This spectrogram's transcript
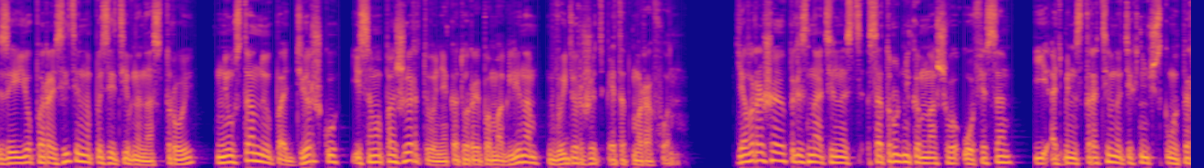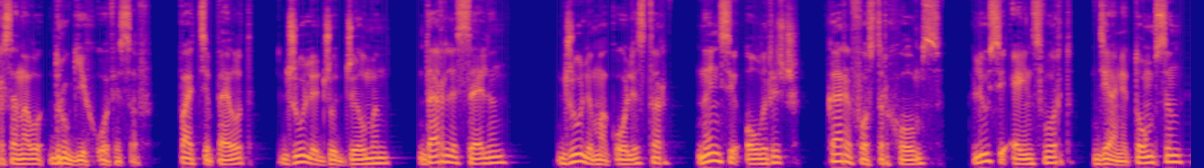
за ее поразительно позитивный настрой, неустанную поддержку и самопожертвование, которые помогли нам выдержать этот марафон. Я выражаю признательность сотрудникам нашего офиса и административно-техническому персоналу других офисов. Патти Пеллот, Джулия Джуд Джилман, Дарли Селлен, Джулия МакОлистер, Нэнси Олридж, Кара Фостер Холмс, Люси Эйнсворт, Диане Томпсон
